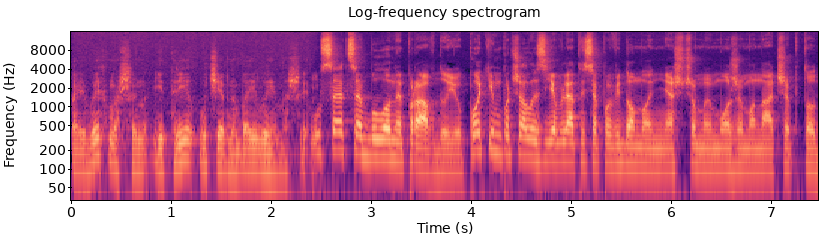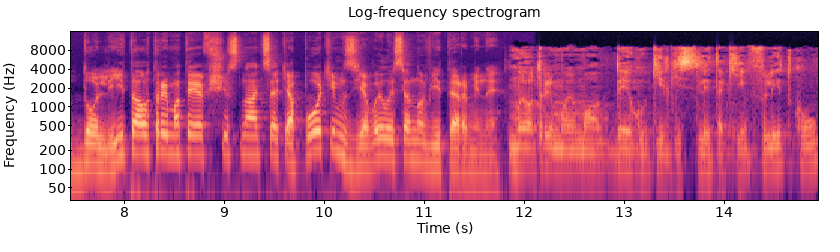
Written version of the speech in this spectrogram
боевых машин и 3 учебно-боевые машины. Усе це було неправдою. Потім почали з'являтися повідомлення, що ми можемо, начебто, до літа отримати F-16, а потім з'явилися нові терміни. Ми отримуємо деяку кількість літаків влітку,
